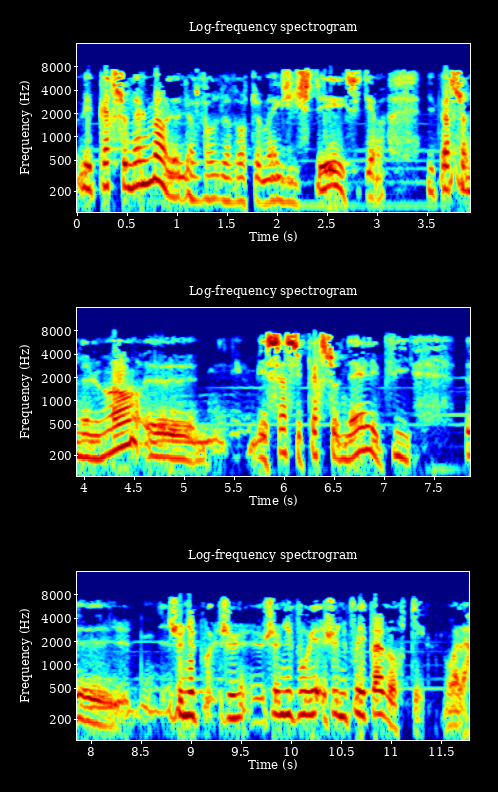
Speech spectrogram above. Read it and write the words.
mais personnellement l'avortement existait, etc. Mais personnellement, euh, mais ça c'est personnel et puis je ne, je, ne pouvais, je ne pouvais pas avorter, voilà.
